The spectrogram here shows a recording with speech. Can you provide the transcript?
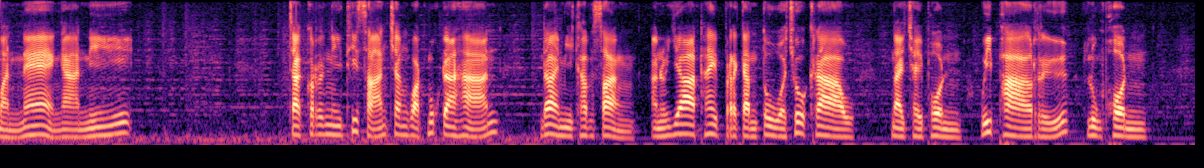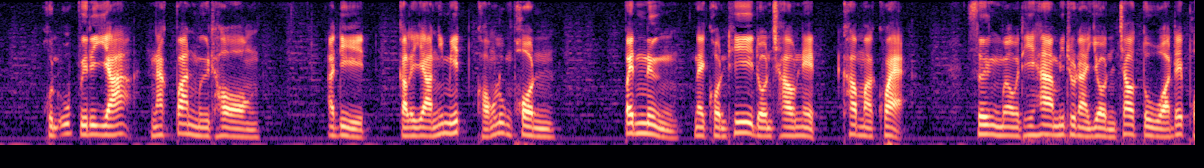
มันแน่งานนี้ จากกรณีที่ศาลจังหวัดมุกดาหาร ได้มีคำสั่งอนุญาตให้ประกันตัวชั่วคราว นายชัยพล วิภาหรือลุงพล คุณอุบวิริยะ นักปั้นมือทอง อดีตกัลยาณิมิตรของลุงพล เป็นหนึ่งในคนที่โดนชาวเน็ตเข้ามาแขวะ ซึ่งเมื่อวันที่ 5 มิถุนายนเจ้าตัวได้โพ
